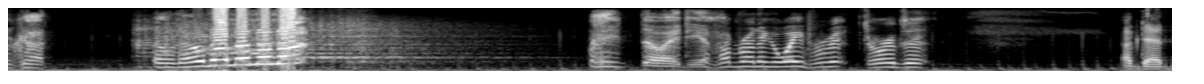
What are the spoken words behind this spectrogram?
Oh god. Oh no, no, no, no, no! I have no idea if I'm running away from it, towards it. I'm dead.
